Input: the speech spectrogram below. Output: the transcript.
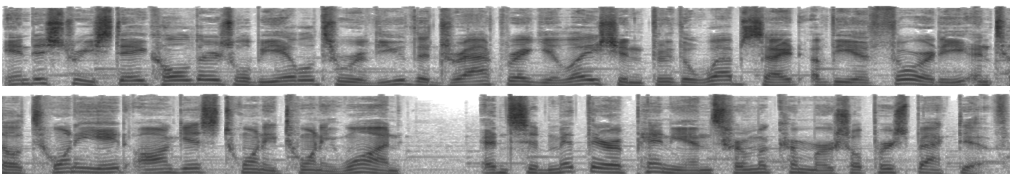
Industry stakeholders will be able to review the draft regulation through the website of the authority until 28 August 2021 and submit their opinions from a commercial perspective.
